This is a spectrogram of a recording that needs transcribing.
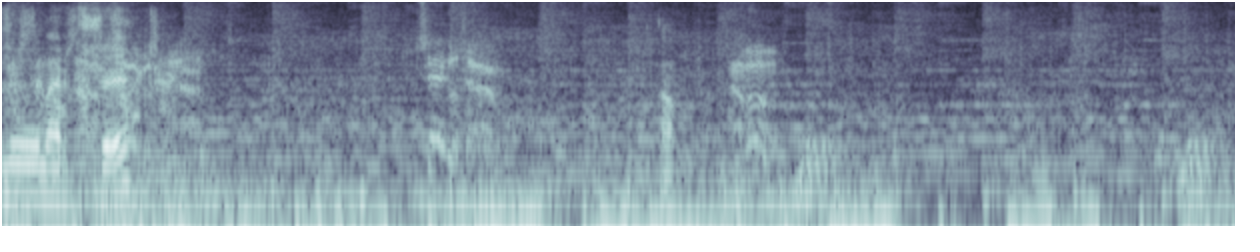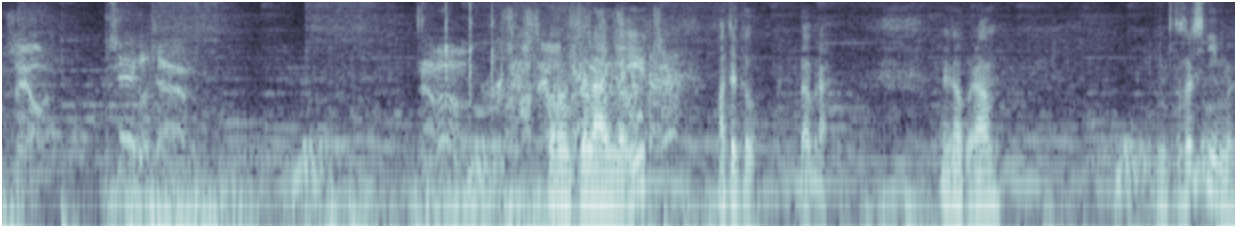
Numer 3. Czego tam? O. Porozdzielajmy ich. A ty tu. Dobra. No Dobra. No to zacznijmy.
